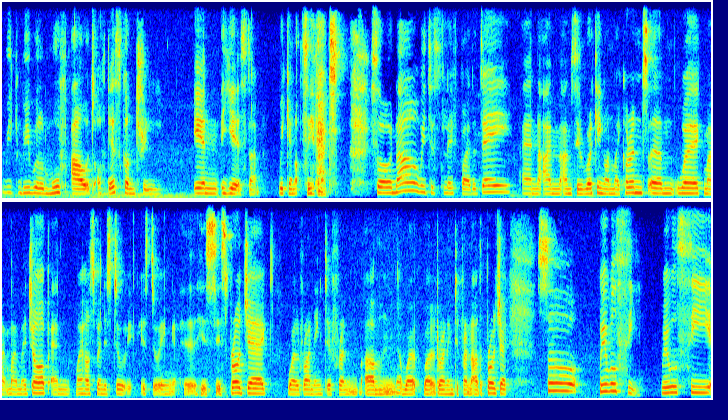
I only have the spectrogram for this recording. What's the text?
we, we will move out of this country in a year's time. We cannot say that. So now we just live by the day and i'm, I'm still working on my current um, work my, my, my job and my husband is, do, is doing uh, his, his project while running different um, while, while running different other projects. So we will see. We will see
